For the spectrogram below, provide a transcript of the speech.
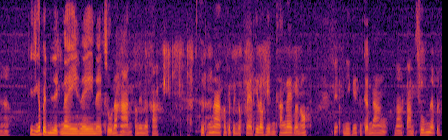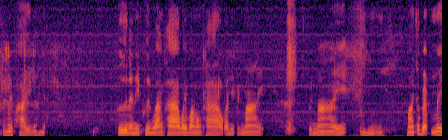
นะฮะที่จริงก็เป็นเด็กในในในศูนย์อาหารเขาเนี่ยนะคะ คือข้างหน้าเขาจะเป็นกาแฟที่เราเห็นครั้งแรกแล้วเนาะเนี่ยอันนี้ก็จะนั่งนั่งตามซุ้มเนี่ยเป็นซุ้มไม้ไผ่นะเนี่ย พื้น อันนี้พื้นวางเท้าไว้วางรองเท้า อันนี้เป็นไม้ เป็นไม้ไม้ก็แบบไม่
